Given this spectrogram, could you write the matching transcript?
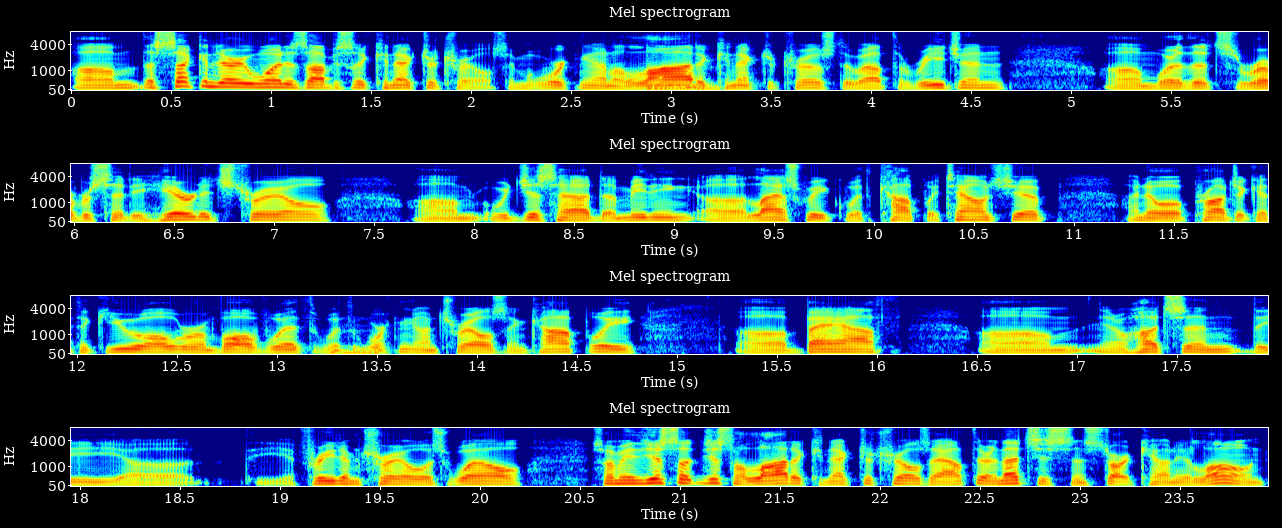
Um, the secondary one is obviously connector trails, and we're working on a lot mm-hmm. of connector trails throughout the region, um, whether it's the Rubber City Heritage Trail. Um, we just had a meeting uh, last week with Copley Township. I know a project I think you all were involved with, with mm-hmm. working on trails in Copley, uh, Bath, um, you know Hudson, the uh, the Freedom Trail as well. So I mean, just a, just a lot of connector trails out there, and that's just in Stark County alone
